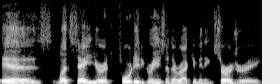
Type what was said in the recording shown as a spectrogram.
is let's say you're at 40 degrees and they're recommending surgery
